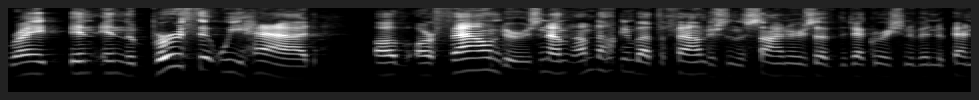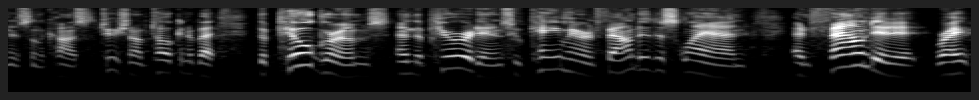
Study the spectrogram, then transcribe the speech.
right, in, in the birth that we had of our founders. And I'm, I'm, talking about the founders and the signers of the Declaration of Independence and the Constitution. I'm talking about the pilgrims and the Puritans who came here and founded this land and founded it, right,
